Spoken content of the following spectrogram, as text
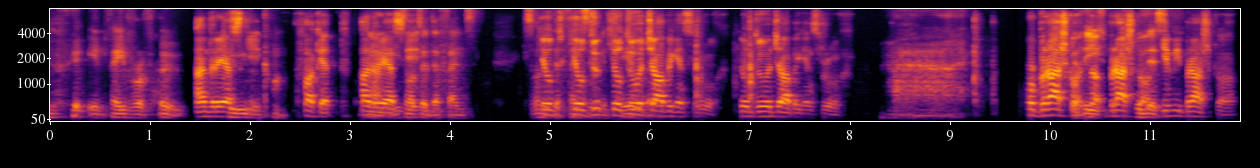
in favor of who? Andreevski. Fuck it. No, Andreevski. he's not a defense. He's not a he'll, he'll do he'll do a job against Ruch. He'll do a job against Ruch. Ah, Or Brashko. No, Brashko. this- Give me Brashko.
